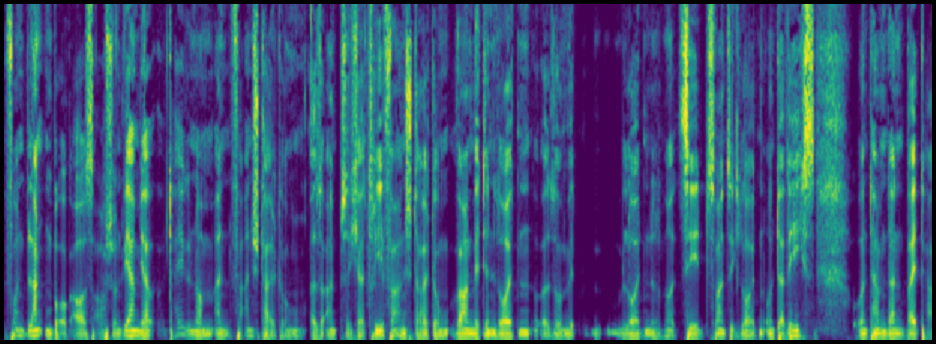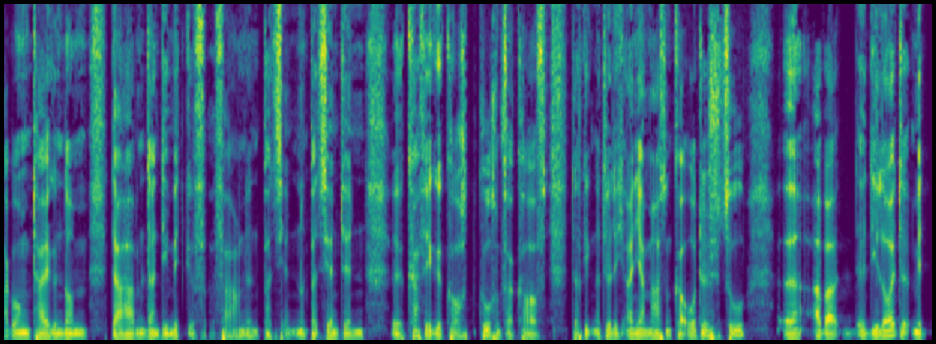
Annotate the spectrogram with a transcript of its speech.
von Blankenburg aus auch schon. Wir haben ja teilgenommen an Veranstaltungen, also an Psychiatrieveranstaltungen, waren mit den Leuten, also mit Leuten, 10, 20 Leuten unterwegs und haben dann bei Tagungen teilgenommen. Da haben dann die mitgefahrenen Patienten und Patientinnen äh, Kaffee gekocht, Kuchen verkauft. Das ging natürlich einigermaßen chaotisch zu, äh, aber äh, die Leute, mit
